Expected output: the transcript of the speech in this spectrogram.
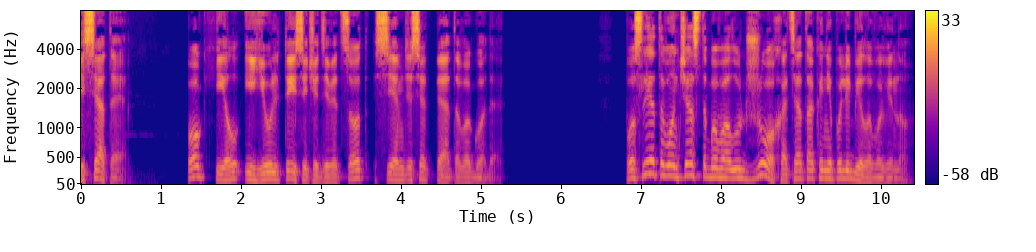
Десятое. Пок-Хилл, июль 1975 года. После этого он часто бывал у Джо, хотя так и не полюбил его вино.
